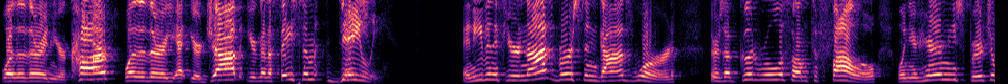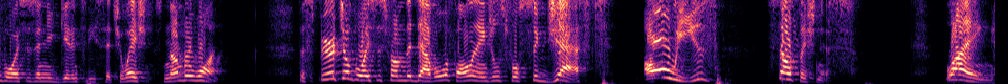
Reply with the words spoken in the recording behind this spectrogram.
whether they're in your car, whether they're at your job, you're going to face them daily. And even if you're not versed in God's Word, there's a good rule of thumb to follow when you're hearing these spiritual voices and you get into these situations. Number one, the spiritual voices from the devil, the fallen angels, will suggest always selfishness, lying,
